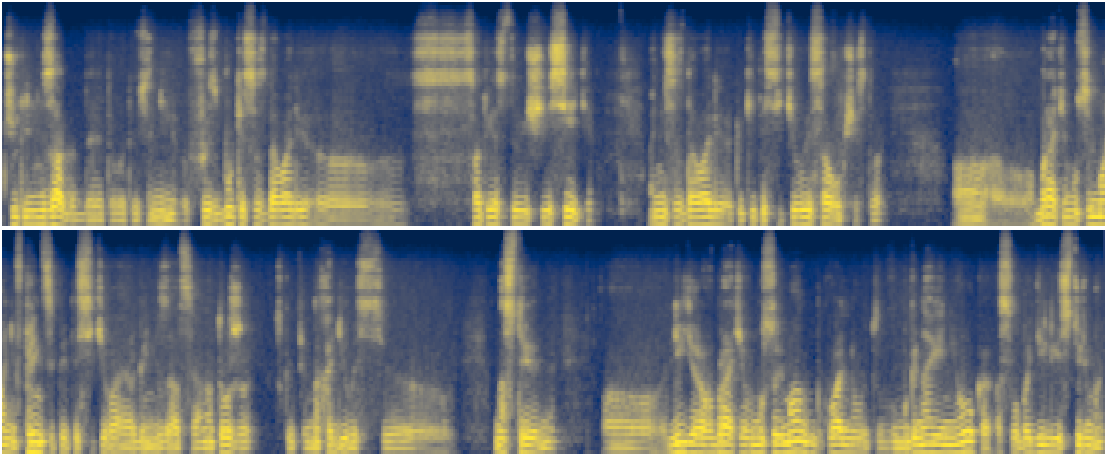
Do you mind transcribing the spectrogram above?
чуть ли не за год до этого. То есть они в Фейсбуке создавали э, соответствующие сети, они создавали какие-то сетевые сообщества. А братья-мусульмане, в принципе, это сетевая организация, она тоже так сказать, находилась на стреме. А, лидеров братьев-мусульман буквально вот в мгновение ока освободили из тюрьмы.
